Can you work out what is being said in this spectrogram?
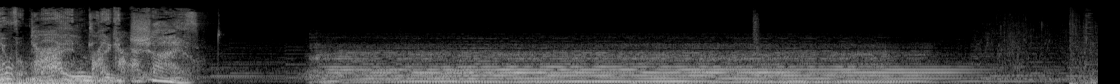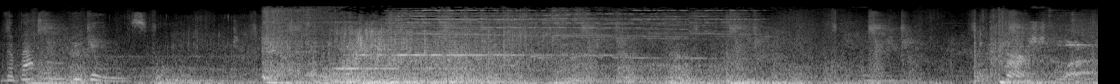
You've a like a child. Begins. First blood.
